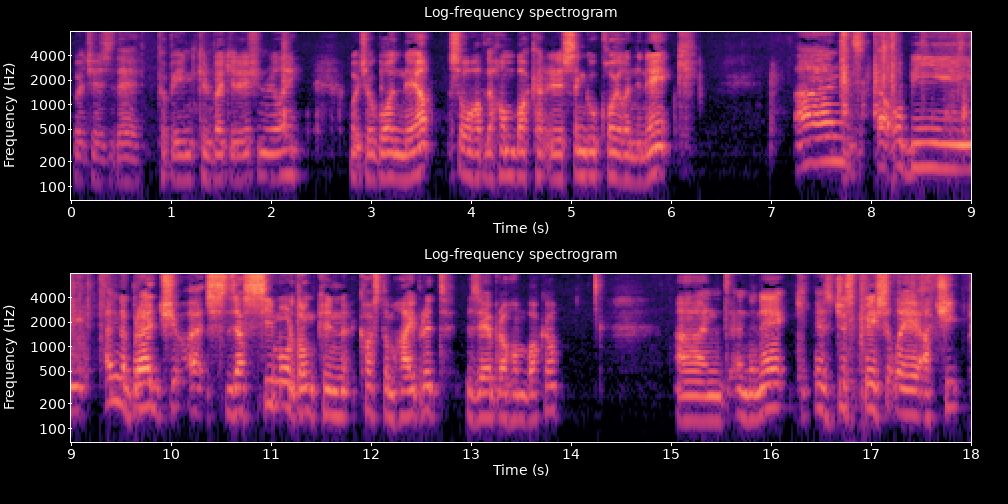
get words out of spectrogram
which is the Cobain configuration really, which will go on there. So I'll have the humbucker and a single coil in the neck. And it'll be in the bridge, it's the Seymour Duncan Custom Hybrid Zebra humbucker. And in the neck is just basically a cheap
